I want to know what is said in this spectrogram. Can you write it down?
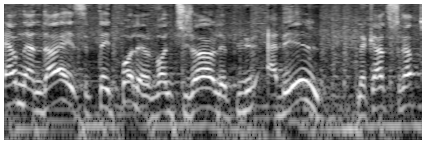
Hernandez, c'est peut-être pas le voltigeur le plus habile, mais quand tu frappes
